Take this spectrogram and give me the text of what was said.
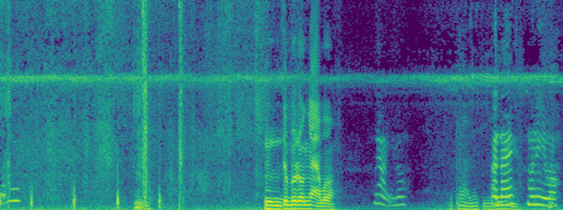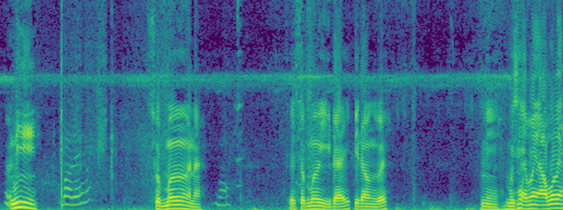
บ่มีจะบ่ลงหยาบบ่หยาบอยู่ไม่กล้าแล้วกูอันใดมื้อนี้บ่อันนี้บ่แล้วสบมือน่ะบ่ใช้สบมืออีกได้พี่น้องเอ้ย นี่ไม่ใช่ไม่เอาบ่แม่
